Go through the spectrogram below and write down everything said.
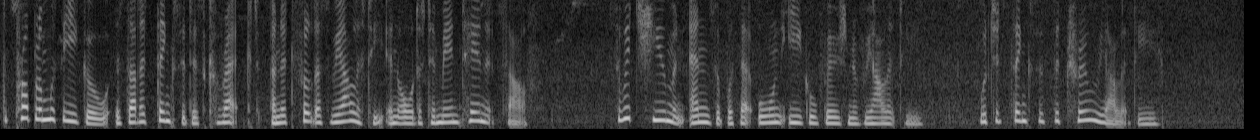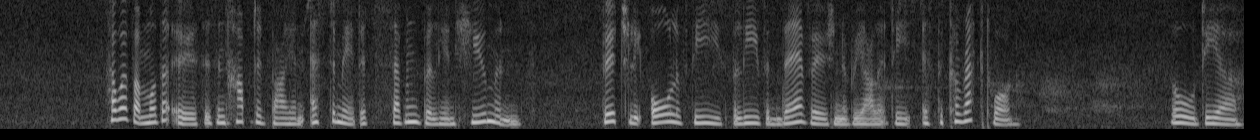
The problem with ego is that it thinks it is correct and it filters reality in order to maintain itself. So each human ends up with their own ego version of reality, which it thinks is the true reality. However, Mother Earth is inhabited by an estimated 7 billion humans. Virtually all of these believe in their version of reality is the correct one. Oh dear,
